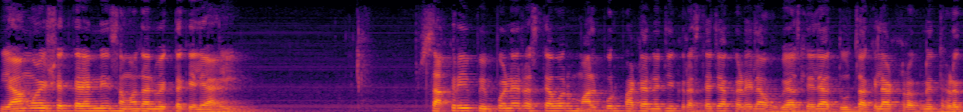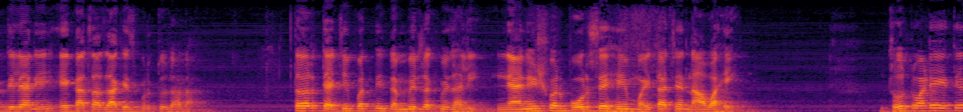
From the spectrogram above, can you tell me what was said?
यामुळे शेतकऱ्यांनी समाधान व्यक्त केले आहे. साक्री पिंपणे रस्त्यावर मालपूर फाट्यानजीक रस्त्याच्या कडेला उभ्या असलेल्या दुचाकीला ट्रकने धडक दिल्याने एकाचा जागीच मृत्यू झाला. तर त्याची पत्नी गंभीर जखमी झाली. ज्ञानेश्वर बोरसे हे मैताचे नाव आहे. झोटवाडे येथे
